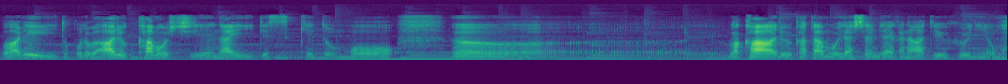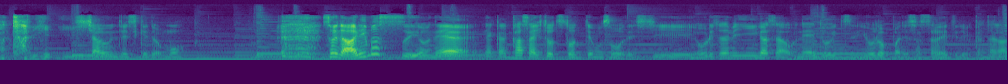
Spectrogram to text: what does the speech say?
悪いところがあるかもしれないですけども、うーん、分かる方もいらっしゃるんじゃないかなというふうに思ったりしちゃうんですけども。そういうのありますよね。なんか傘一つとってもそうですし、折りたたみ傘をね、ドイツ、ヨーロッパで刺されてる方々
